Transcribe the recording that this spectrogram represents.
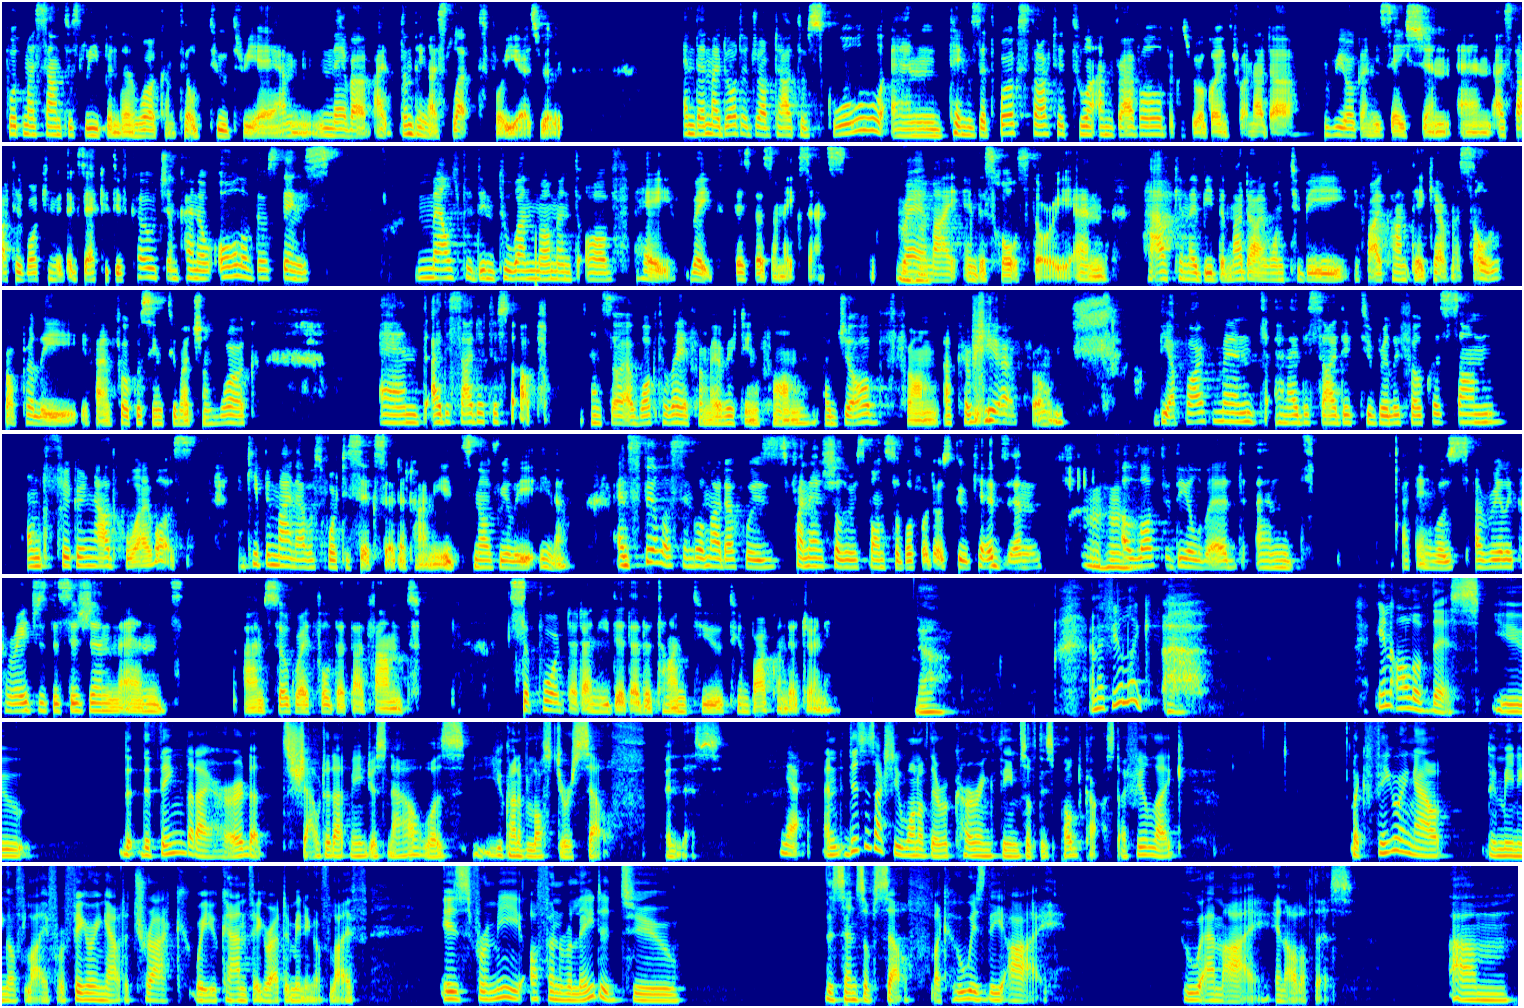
put my son to sleep and then work until 2, 3 a.m. Never, I don't think I slept for years really. And then my daughter dropped out of school, and things at work started to unravel because we were going through another reorganization. And I started working with executive coach, and kind of all of those things melted into one moment of, hey, wait, this doesn't make sense. Where mm-hmm. am I in this whole story? And how can I be the mother I want to be if I can't take care of myself properly, if I'm focusing too much on work? And I decided to stop and so I walked away from everything from a job, from a career, from the apartment, and I decided to really focus on on figuring out who I was. And keep in mind, I was 46 at the time. It's not really, you know, and still a single mother who is financially responsible for those two kids and mm-hmm. a lot to deal with. And I think it was a really courageous decision. And I'm so grateful that I found support that I needed at the time to to embark on that journey. Yeah, and I feel like uh, in all of this, you the the thing that I heard that shouted at me just now was you kind of lost yourself in this. Yeah, and this is actually one of the recurring themes of this podcast. I feel like like figuring out the meaning of life or figuring out a track where you can figure out the meaning of life is for me often related to the sense of self. Like, who is the I? Who am I in all of this? Um,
